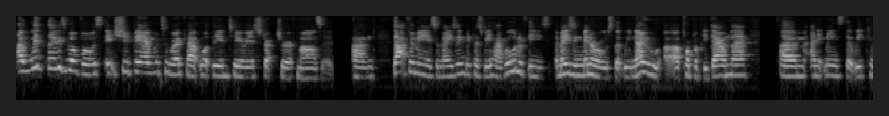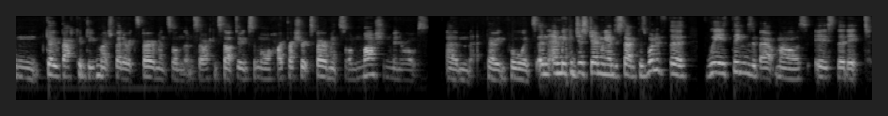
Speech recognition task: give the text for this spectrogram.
and with those wobbles, it should be able to work out what the interior structure of Mars is. And that for me is amazing because we have all of these amazing minerals that we know are probably down there. Um, and it means that we can go back and do much better experiments on them. So I can start doing some more high pressure experiments on Martian minerals um, going forwards. And, and we can just generally understand because one of the weird things about Mars is that it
